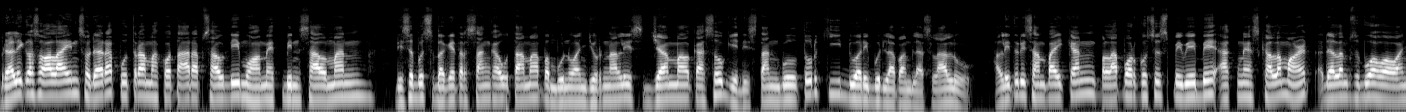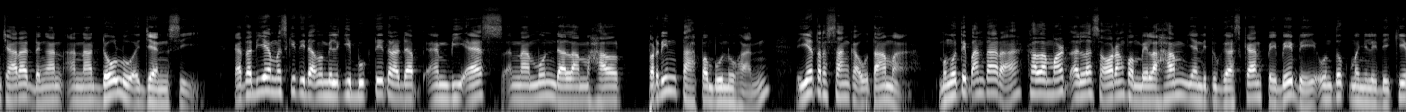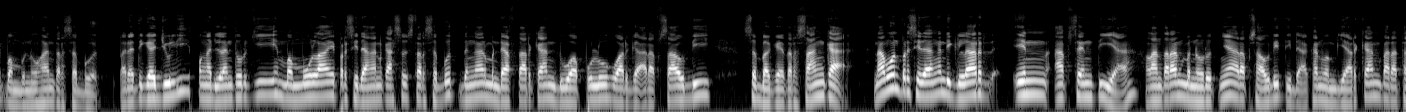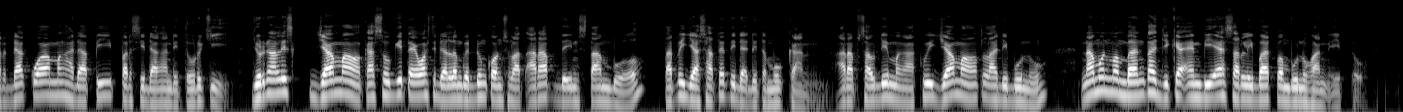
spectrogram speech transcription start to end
Beralih ke soal lain, saudara putra mahkota Arab Saudi Muhammad bin Salman disebut sebagai tersangka utama pembunuhan jurnalis Jamal Khashoggi di Istanbul, Turki 2018 lalu. Hal itu disampaikan pelapor khusus PBB Agnes Kalamart dalam sebuah wawancara dengan Anadolu Agency. Kata dia meski tidak memiliki bukti terhadap MBS, namun dalam hal perintah pembunuhan, ia tersangka utama. Mengutip Antara, Kalamart adalah seorang pembela HAM yang ditugaskan PBB untuk menyelidiki pembunuhan tersebut. Pada 3 Juli, pengadilan Turki memulai persidangan kasus tersebut dengan mendaftarkan 20 warga Arab Saudi sebagai tersangka. Namun persidangan digelar in absentia lantaran menurutnya Arab Saudi tidak akan membiarkan para terdakwa menghadapi persidangan di Turki. Jurnalis Jamal Khashoggi tewas di dalam gedung konsulat Arab di Istanbul, tapi jasadnya tidak ditemukan. Arab Saudi mengakui Jamal telah dibunuh namun membantah jika MBS terlibat pembunuhan itu.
